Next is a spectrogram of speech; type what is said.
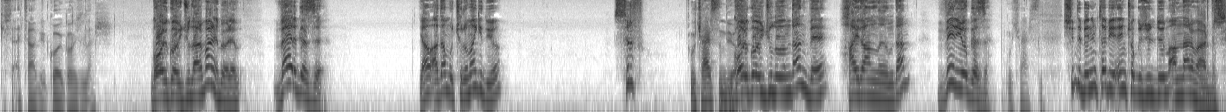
Güzel tabir goy goycular. Goy goycular var ya böyle ver gazı. Ya adam uçuruma gidiyor. Sırf Uçarsın diyor. goy goyculuğundan ve hayranlığından veriyor gazı. Uçarsın. Şimdi benim tabii en çok üzüldüğüm anlar vardır.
